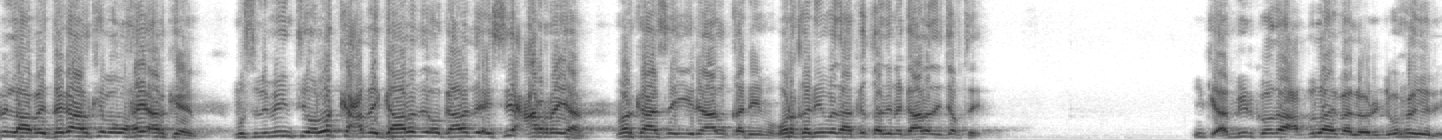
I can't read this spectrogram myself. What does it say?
bilaabay dagaalkiiba waxay arkeen muslimiintii oo la kacday gaaladii oo gaaladii ay sii cararayaan. Markaasay yidhi alqaniima war qaniimada ha ka qadina gaaladii jabtay. Ninkii amiirkooda cabdullahi baa la ohan jir wuxuu yidhi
